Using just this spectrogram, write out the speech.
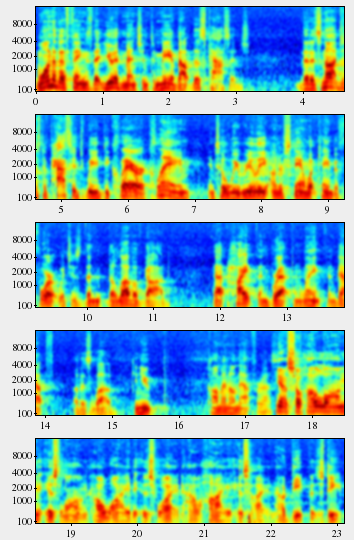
one of the things that you had mentioned to me about this passage, that it's not just a passage we declare or claim until we really understand what came before it, which is the, the love of God, that height and breadth and length and depth of his love. Can you comment on that for us? Yeah, so how long is long? How wide is wide? How high is high? And how deep is deep?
